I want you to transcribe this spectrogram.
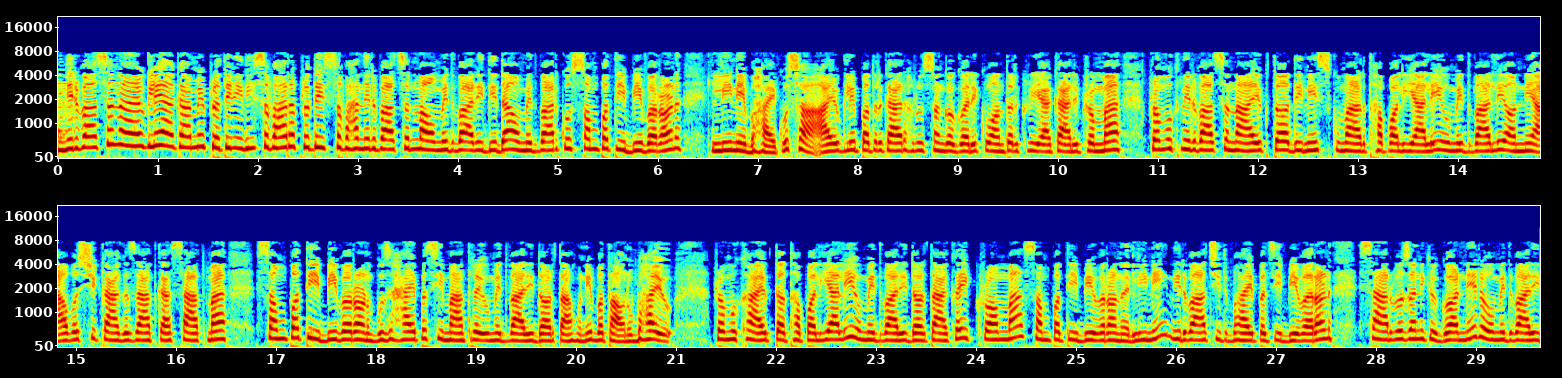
निर्वाचन आयोगले आगामी प्रतिनिधि सभा र प्रदेश सभा निर्वाचनमा उम्मेद्वारी दिँदा उम्मेद्वारको सम्पत्ति विवरण लिने भएको छ। आयोगले पत्रकारहरूसँग गरेको अन्तर्क्रिया कार्यक्रममा प्रमुख निर्वाचन आयुक्त दिनेश कुमार थपलियाले उम्मेद्वारले अन्य आवश्यक कागजातका साथमा सम्पत्ति विवरण बुझाएपछि मात्रै उम्मेद्वारी दर्ता हुने बताउनुभयो। प्रमुख आयुक्त थपलियाले उम्मेद्वारी दर्ताकै क्रममा सम्पत्ति विवरण लिने निर्वाचित भएपछि विवरण सार्वजनिक गर्ने र उम्मेद्वारी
